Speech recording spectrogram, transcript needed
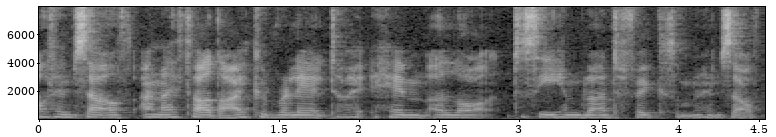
of himself, and I felt that I could relate to him a lot to see him learn to focus on himself.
